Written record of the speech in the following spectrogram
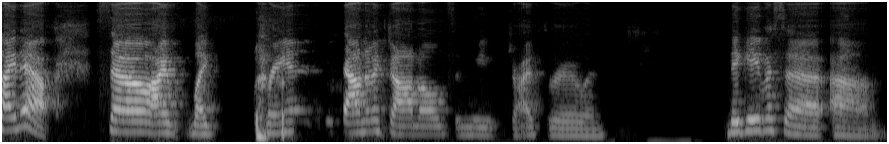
I know. So I like ran down to McDonald's and we drive through and they gave us a, um,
